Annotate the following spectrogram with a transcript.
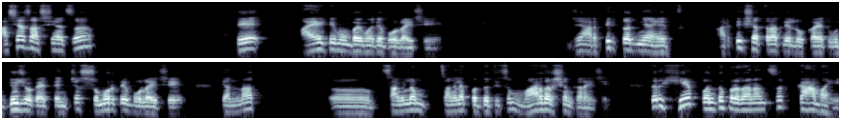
अशाच आशयाचं ते आय आय टी मुंबईमध्ये बोलायचे. जे आर्थिक तज्ज्ञ आहेत आर्थिक क्षेत्रातले लोक आहेत उद्योजक आहेत त्यांच्यासमोर ते बोलायचे. त्यांना चांगलं चांगल्या पद्धतीचं मार्गदर्शन करायचे. तर हे पंतप्रधानांचं काम आहे.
